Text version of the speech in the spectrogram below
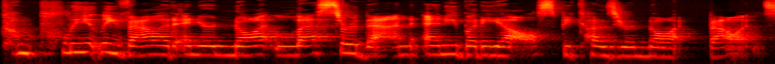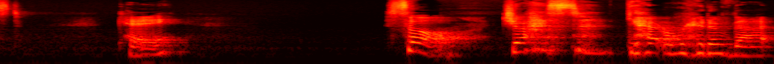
completely valid and you're not lesser than anybody else because you're not balanced. Okay? So just get rid of that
